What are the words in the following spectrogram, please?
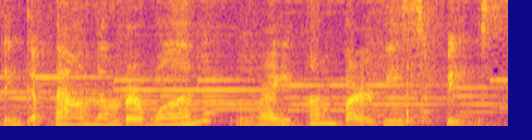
think I found number one right on Barbie's face.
